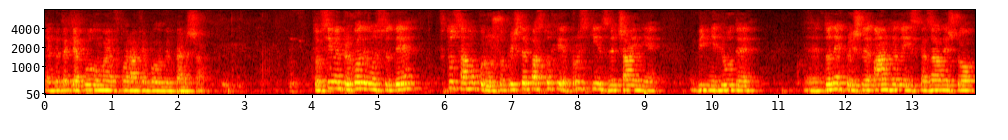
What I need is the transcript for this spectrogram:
якби таке було, моя фотографія була би перша. То всі ми приходимо сюди в ту саму пору, що прийшли пастухи, прості, звичайні, бідні люди, Е, До них прийшли ангели і сказали, що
